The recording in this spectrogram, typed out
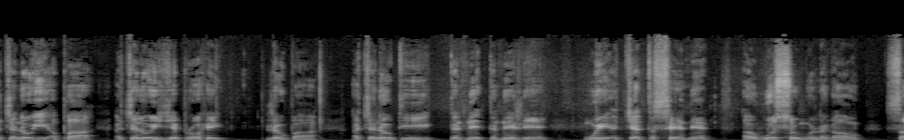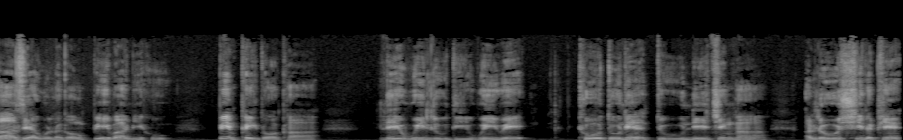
အကျွန်ုပ်၏အဖအကျွန်ုပ်ယေဘရဟိတ် လုပ်ပါအကျွန်ုပ်သည်တစ်နှစ်တစ်နှစ်လျင်ငွေအကျပ်30နှင့်အဝတ်စုံကို၎င်းစားစရာကို၎င်းပေးပါမည်ဟု ပင့်ဖိတ်သောအခါလေဝိလူသည်ဝင်၍ထိုသူနှင့်အတူနေခြင်းဟာအလိုရှိသဖြင့်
